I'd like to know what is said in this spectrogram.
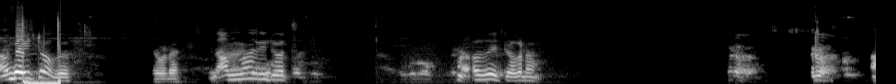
അവൻ വെയിറ്റ് നോക്ക് എവിടെ? അന്ന് ഇരുപത്തി അത് വെയിറ്റ് നോക്കണം ആ,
